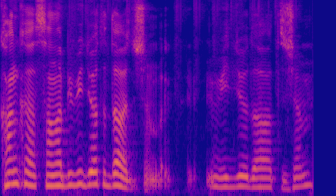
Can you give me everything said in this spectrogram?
Kanka sana bir video daha atacağım. Video daha atacağım.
